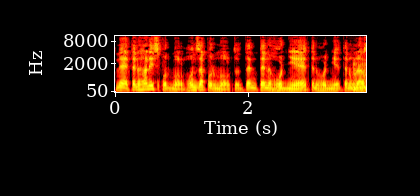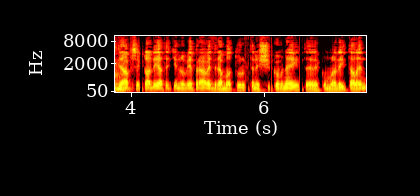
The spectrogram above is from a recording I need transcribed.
ne, ten Hanis Podmol, Honza Podmol, to, ten, ten hodně, ten hodně, ten u nás mm-hmm. dělá překlady a teď je nově právě dramaturg, ten je šikovnej, to je jako mladý talent,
